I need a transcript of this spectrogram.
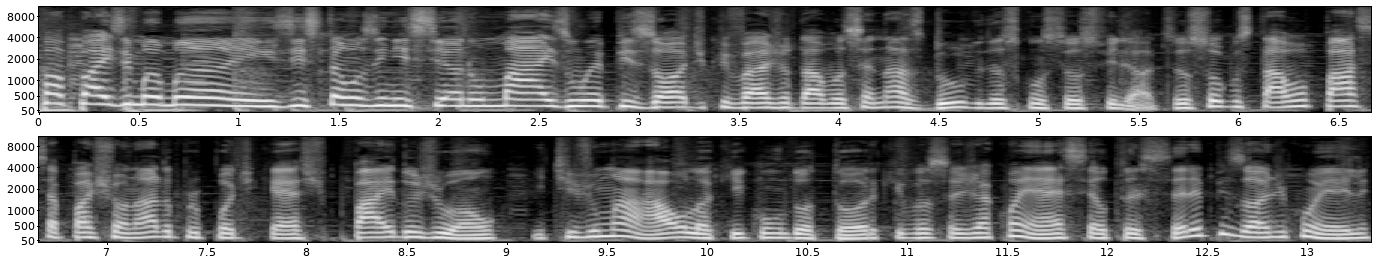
Papais e mamães! Estamos iniciando mais um episódio que vai ajudar você nas dúvidas com seus filhotes. Eu sou Gustavo Passe, apaixonado por podcast, pai do João, e tive uma aula aqui com o doutor que você já conhece, é o terceiro episódio com ele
